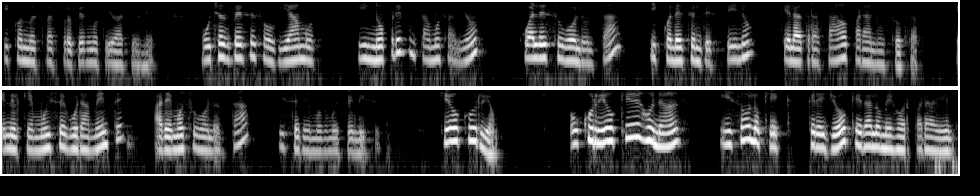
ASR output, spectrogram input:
y con nuestras propias motivaciones. Muchas veces obviamos y no preguntamos a Dios cuál es su voluntad y cuál es el destino que Él ha trazado para nosotras, en el que muy seguramente haremos su voluntad y seremos muy felices. ¿Qué ocurrió? Ocurrió que Jonás hizo lo que creyó que era lo mejor para él,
